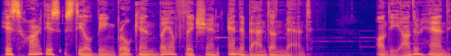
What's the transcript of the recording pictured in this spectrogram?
His heart is still being broken by affliction and abandonment. On the other hand,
